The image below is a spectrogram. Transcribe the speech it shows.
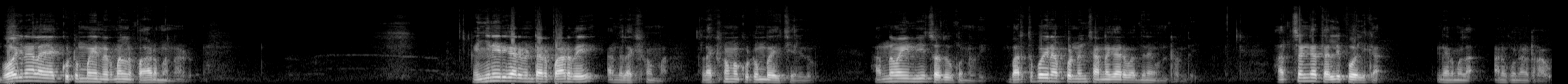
భోజనాలయ కుటుంబ కుటుంబం నిర్మల్ని పాడమన్నాడు. ఇంజనీర్ గారు వింటారు పాడవే అంది లక్ష్మమ్మ. లక్ష్మమ్మ కుటుంబ చెల్లు అందమైంది చదువుకున్నది. భర్త పోయినప్పటి నుంచి అన్నగారి వద్దనే ఉంటుంది. అచ్చంగా తల్లి పోలిక నిర్మల అనుకున్నాడు రావు.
